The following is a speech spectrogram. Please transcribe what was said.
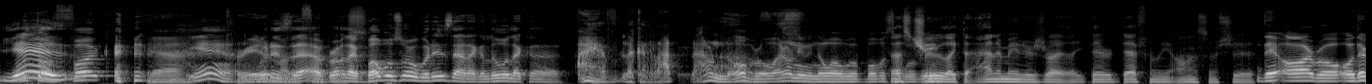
yes. What the fuck? Yeah. Yeah. Creative what is that, bro? Like motherfuckers. Bulbasaur. What is that? Like a little like a. I have like a rat. I don't know, bro. I don't even know what what was. That's true. Like the animators, right? Like they're definitely on some shit. They are, bro. Or they're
